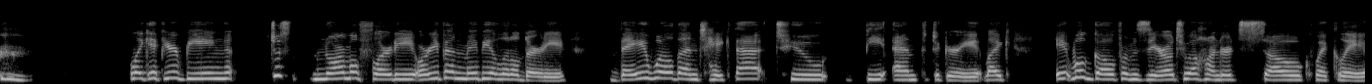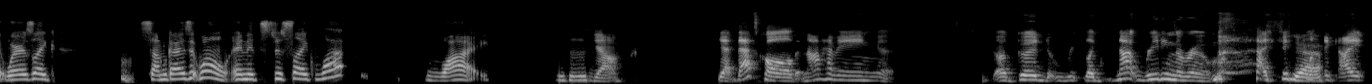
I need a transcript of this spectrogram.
like if you're being just normal flirty or even maybe a little dirty, they will then take that to the nth degree. Like it will go from zero to a hundred so quickly. Whereas like some guys it won't. And it's just like, what? Why? Mhm. yeah yeah that's called not having a good re- like not reading the room i feel Yeah. like i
